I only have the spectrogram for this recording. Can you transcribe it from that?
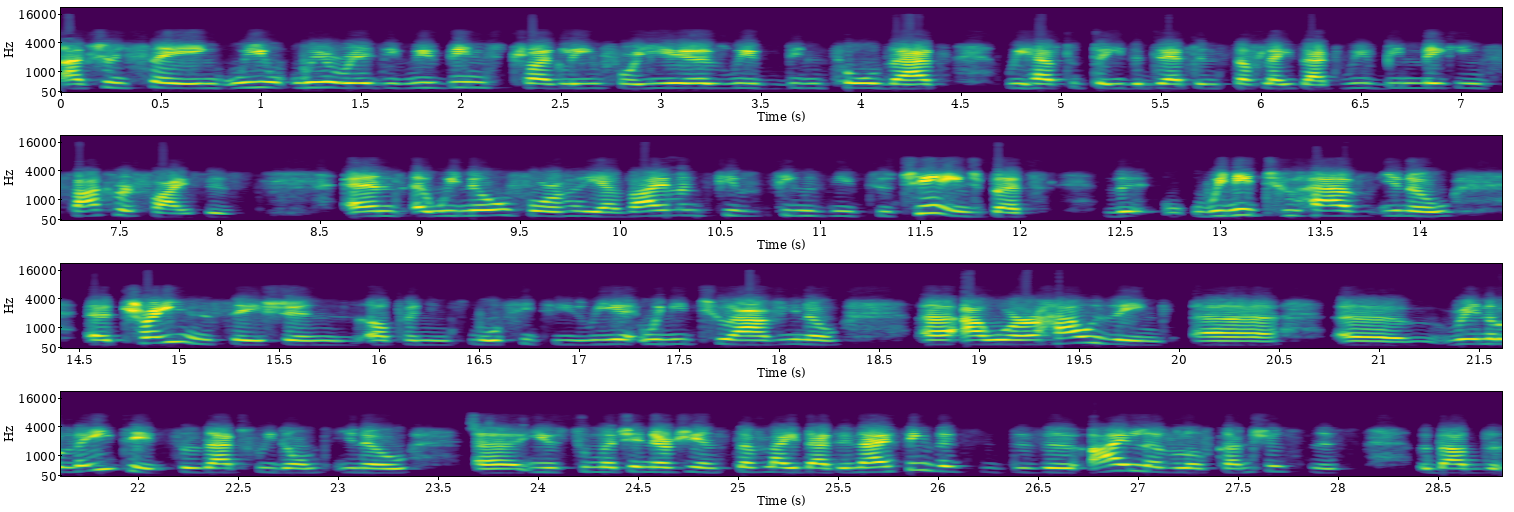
actually saying we we're ready. We've been struggling for years. We've been told that we have to pay the debt and stuff like that. We've been making sacrifices, and uh, we know for the environment things need to change, but the, we need to have you know uh, train stations open in small cities. We we need to have you know uh, our housing uh, uh renovated so that we don't you know uh, use too much energy and stuff like that. And I think that there's a high level of consciousness about the,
